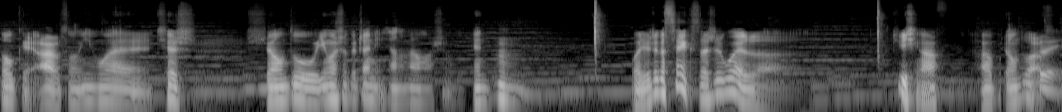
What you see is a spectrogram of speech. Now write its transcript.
都给二分，因为确实实用度，因为是个正经向的漫画，实用度偏低。嗯。我觉得这个 sex 是为了剧情而服务的，而不用多少。对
